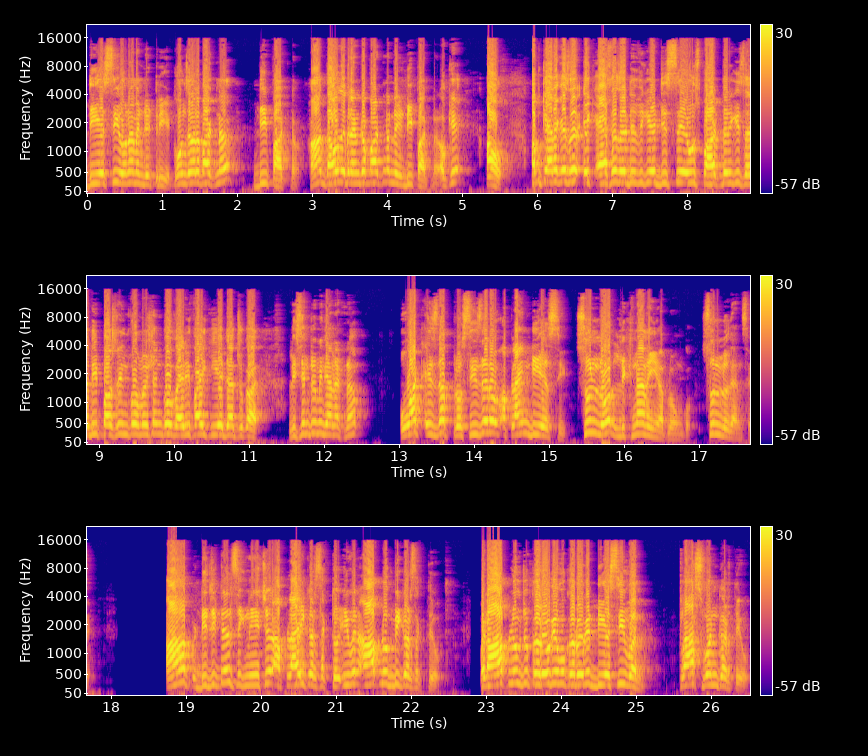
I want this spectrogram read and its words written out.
डीएससी होना मैंडेटरी है। कौन सा वाला पार्टनर डी पार्टनर हाँ दाऊद इब्राहिम का पार्टनर नहीं डी पार्टनर ओके आओ। अब कह रहा है सर, एक ऐसा सर्टिफिकेट जिससे उस पार्टनर की सभी पर्सनल इंफॉर्मेशन को वेरीफाई किया जा चुका है। लिसन टू मी ध्यान रखना। What is the procedure of applying DSC सुन लो, लिखना नहीं है आप लोगों को। सुन लो ध्यान से। आप डिजिटल सिग्नेचर अप्लाई कर सकते हो। इवन आप लोग भी कर सकते हो। बट आप लोग जो करोगे, वो करोगे डीएससी वन क्लास वन करते हो।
